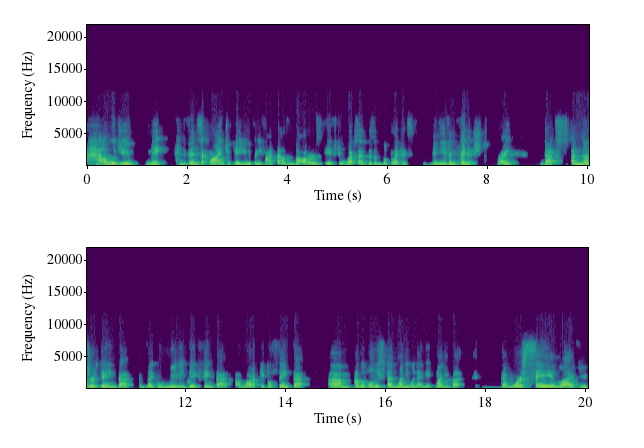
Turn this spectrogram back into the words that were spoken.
how would you make convince a client to pay you three five thousand dollars if your website doesn't look like it's been even finished right that's another thing that like really big thing that a lot of people think that um, i will only spend money when i make money. But the worst say in life you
